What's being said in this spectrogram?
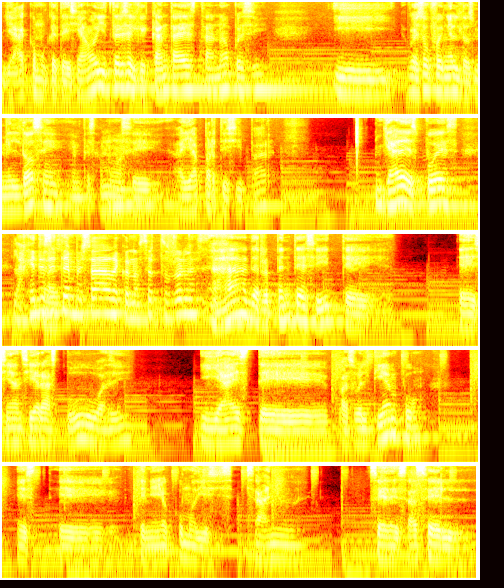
ya como que te decían, oye, tú eres el que canta esta, ¿no? Pues sí. Y eso fue en el 2012, empezamos eh, ahí a participar. Ya después, La gente sí Pues- te empezaba a reconocer tus roles. Ajá, de repente sí, te, te decían si eras tú o así. Y ya este, pasó el tiempo. Este, tenía yo como 16 años. Se deshace el,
